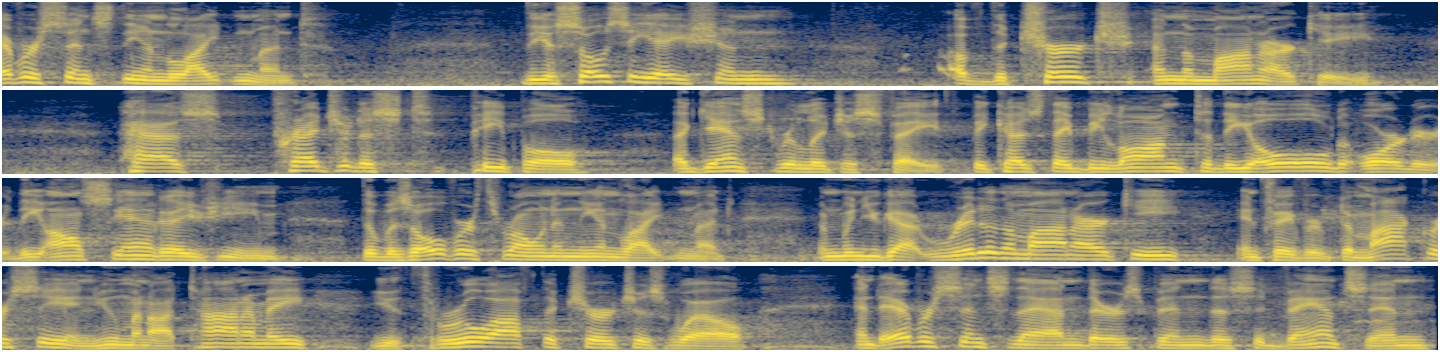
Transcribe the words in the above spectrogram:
ever since the Enlightenment, the association of the church and the monarchy has prejudiced people against religious faith because they belong to the old order, the ancien regime that was overthrown in the Enlightenment. And when you got rid of the monarchy in favor of democracy and human autonomy, you threw off the church as well. And ever since then, there's been this advance in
